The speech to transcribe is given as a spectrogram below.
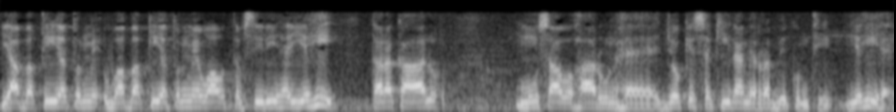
یا بقیت ان میں و بقیت ان میں واؤ تفسیری ہے، یہی ترا کال موسا و ہارون ہے، جو کہ سکینہ میں رب کم تھی۔ یہی ہے۔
